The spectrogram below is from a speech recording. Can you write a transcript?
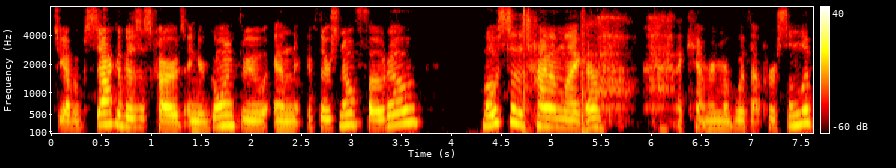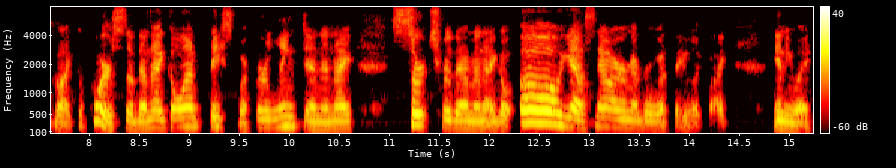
So you have a stack of business cards and you're going through and if there's no photo, most of the time I'm like, oh, I can't remember what that person looked like, of course. So then I go on Facebook or LinkedIn and I search for them and I go, oh yes, now I remember what they look like. Anyway,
